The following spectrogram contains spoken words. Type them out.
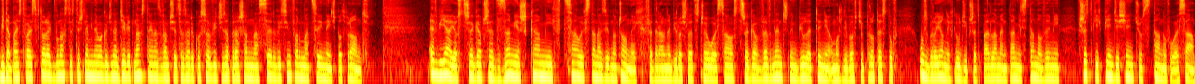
Witam Państwa, jest wtorek, 12 stycznia, minęła godzina 19. Ja nazywam się Cezary Kłosowicz i zapraszam na serwis informacyjny Idź Pod Prąd. FBI ostrzega przed zamieszkami w całych Stanach Zjednoczonych. Federalne Biuro Śledcze USA ostrzega w wewnętrznym biuletynie o możliwości protestów uzbrojonych ludzi przed parlamentami stanowymi wszystkich 50 stanów USA.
